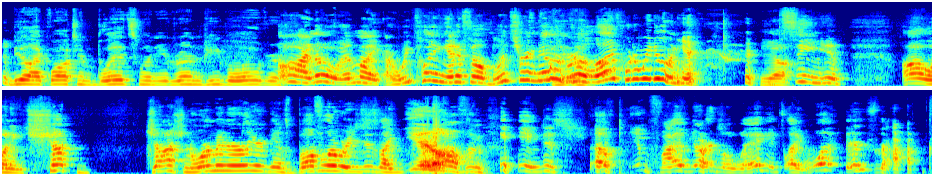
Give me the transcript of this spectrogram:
it'd be like watching Blitz when you run people over. Oh, I know. I'm like, are we playing NFL Blitz right now in Yeah. real life? What are we doing here? Yeah. Seeing him. Oh, and he chucked Josh Norman earlier against Buffalo, where he's just like, get off him. he just shoved him five yards away. It's like, what is that?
